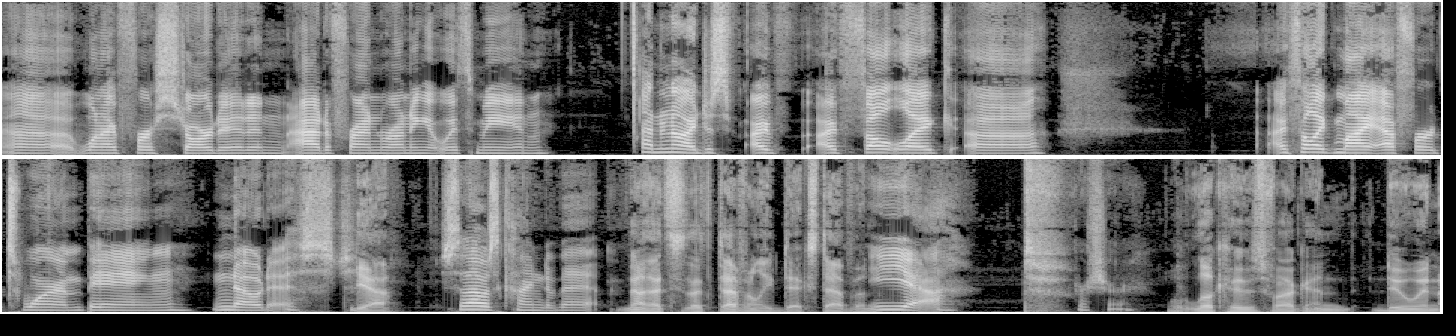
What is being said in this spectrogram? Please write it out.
uh, when I first started, and I had a friend running it with me, and I don't know. I just I I felt like uh, I felt like my efforts weren't being noticed. yeah. So that was kind of it. No, that's that's definitely Dick stepping. Yeah, for sure. Well, look who's fucking doing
